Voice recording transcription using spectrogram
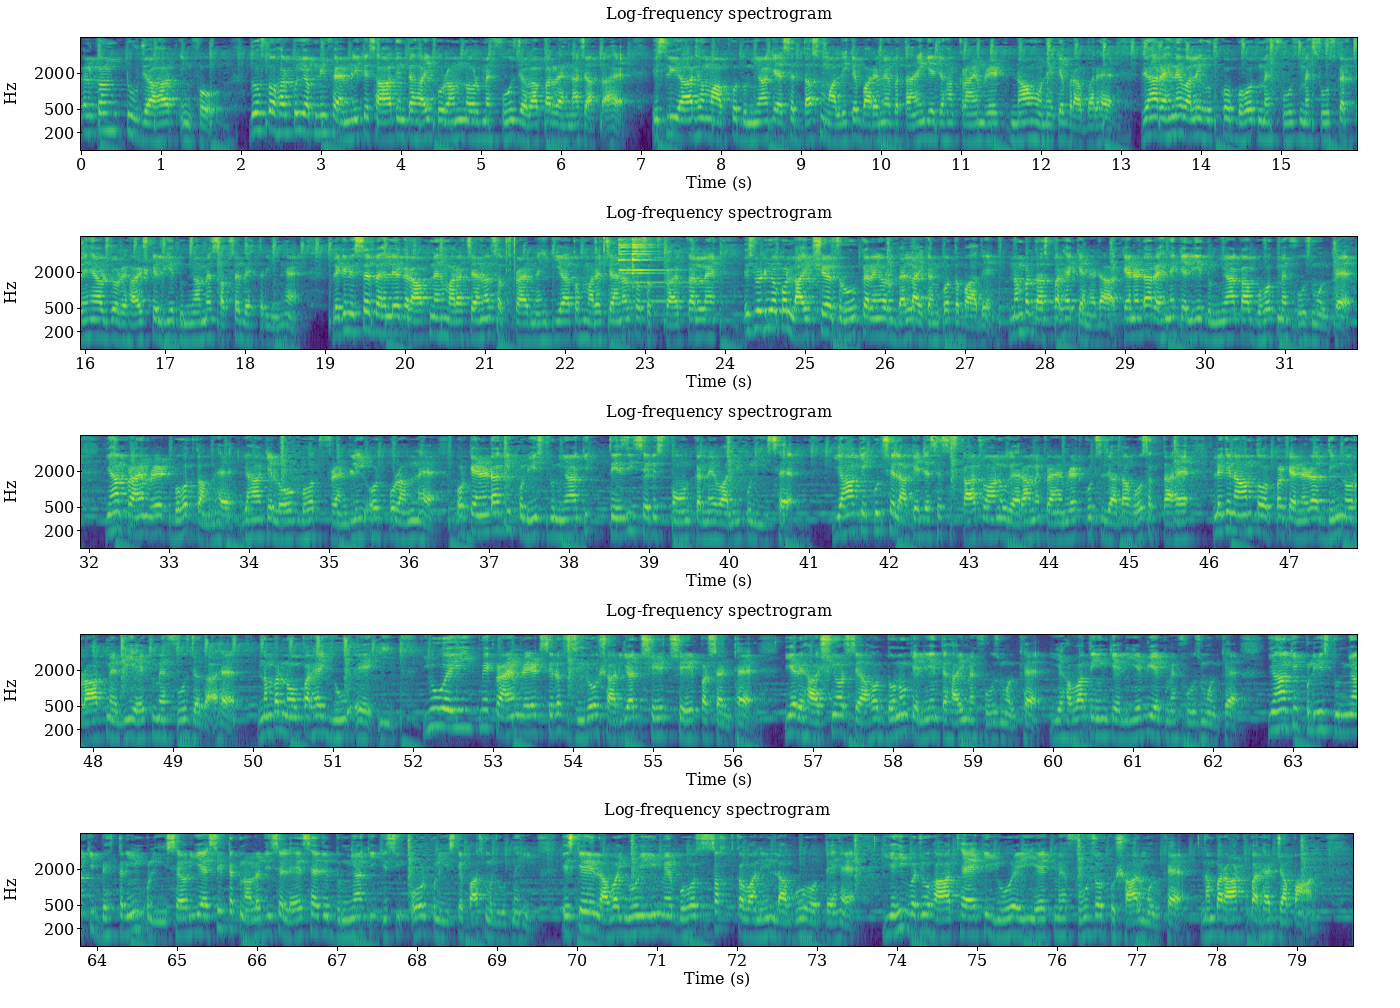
Welcome to जहाद info. दोस्तों, हर कोई अपनी फैमिली के साथ इंतहाई पुरमन और महफूज जगह पर रहना चाहता है। इसलिए आज हम आपको दुनिया के ऐसे 10 मालिक के बारे में बताएँगे जहाँ क्राइम रेट ना होने के बराबर है, जहाँ रहने वाले खुद को बहुत महफूज महसूस करते हैं और जो रिहाइश के लिए दुनिया में सबसे बेहतरीन है। लेकिन इससे पहले अगर आपने हमारा चैनल सब्सक्राइब नहीं किया तो हमारे चैनल को सब्सक्राइब कर लें इस वीडियो को लाइक, शेयर ज़रूर करें और बेल आइकन को दबा दें। नंबर 10 पर है कनाडा। कनाडा रहने के लिए दुनिया का बहुत महफूज मुल्क है। यहाँ क्राइम रेट बहुत कम है। यहाँ के लोग बहुत फ्रेंडली और पुरमन है और कनाडा की पुलिस दुनिया की तेज़ी से रिस्पॉन्ड करने वाली पुलिस है। यहाँ के कुछ इलाके जैसे सस्काचवान वगैरह में क्राइम रेट कुछ ज़्यादा हो सकता है, लेकिन आमतौर पर कनाडा दिन और रात में भी एक महफूज जगह है। नंबर नौ पर है यू यूएई में क्राइम रेट सिर्फ़ ज़ीरो शारिया छः छः परसेंट है। ये रिहायशियों और सियाहों दोनों के लिए इंतहाई महफूज मुल्क है। ये तीन के लिए भी एक महफूज मुल्क है। यहाँ की पुलिस दुनिया की बेहतरीन पुलिस है और ये ऐसी टेक्नोलॉजी से लैस है जो दुनिया की किसी और पुलिस के पास मौजूद नहीं। इसके अलावा यूएई में बहुत सख्त कवानीन लागू होते हैं। यही वजूहत है कि यूएई एक महफूज और खुशहाल मुल्क है। नंबर आठ पर है जापान।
